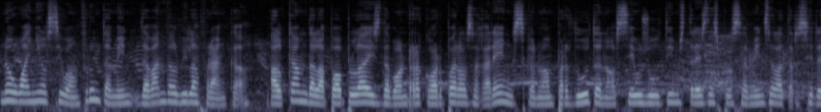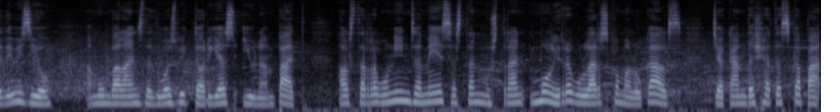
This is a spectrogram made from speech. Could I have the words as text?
no guanyi el seu enfrontament davant del Vilafranca. El camp de la Pobla és de bon record per als agarencs, que no han perdut en els seus últims tres desplaçaments a la tercera divisió, amb un balanç de dues victòries i un empat. Els tarragonins, a més, s'estan mostrant molt irregulars com a locals, ja que han deixat escapar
